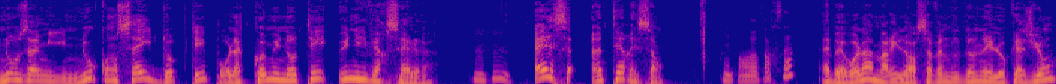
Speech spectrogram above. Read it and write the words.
nos amis nous conseillent d'opter pour la communauté universelle. Mhm. Est-ce intéressant? Eh ben, on va voir ça. Eh bien voilà, Marie-Laure, ça va nous donner l'occasion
